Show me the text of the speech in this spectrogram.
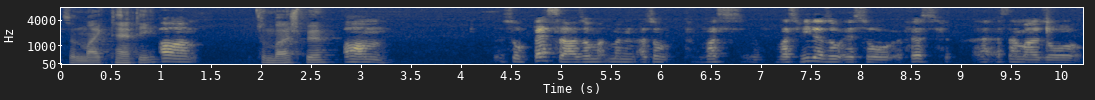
So ein Mike Tatty um, ähm, zum Beispiel? Um, ähm, so besser, also man, man, also was, was wieder so ist, so first, äh, erst einmal so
